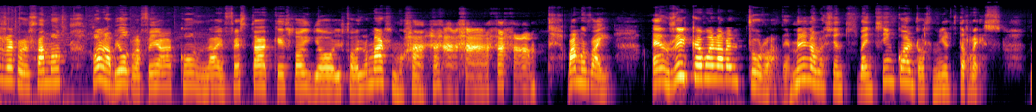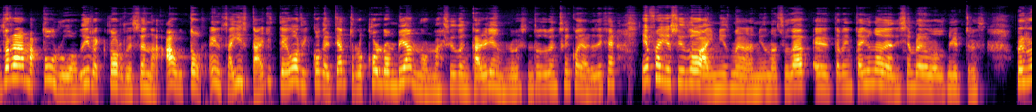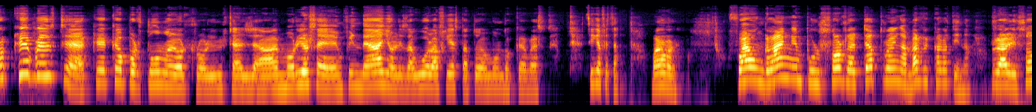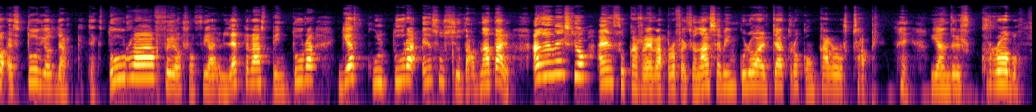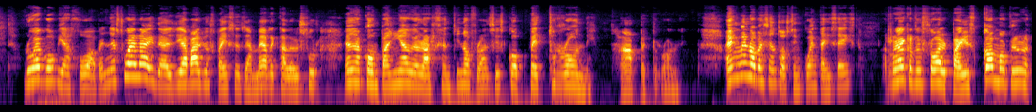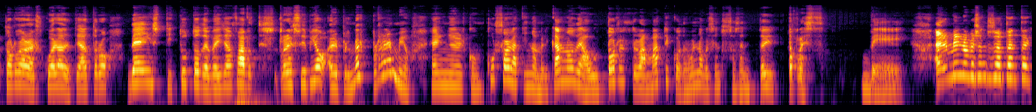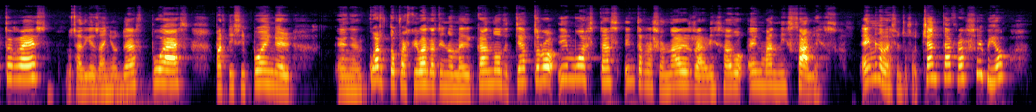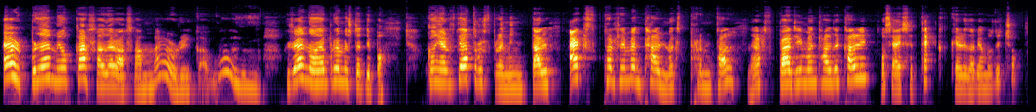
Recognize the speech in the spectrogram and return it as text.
Regresamos con la biografía, con la festa que soy yo y soy lo máximo. Vamos ahí. Enrique Buenaventura, de 1925 al 2003 dramaturgo, director de escena, autor, ensayista y teórico del teatro colombiano, nacido en Cali en 1925, ya les dije, y fallecido ahí mismo en la misma ciudad el 31 de diciembre de 2003. Pero qué bestia, qué, qué oportuno el otro irse allá, morirse en fin de año, les da la fiesta a todo el mundo, qué bestia. Sigue fiesta. Bueno, bueno. Fue un gran impulsor del teatro en América Latina. Realizó estudios de arquitectura, filosofía y letras, pintura y escultura en su ciudad natal. Al inicio en su carrera profesional se vinculó al teatro con Carlos Chape y Andrés Crobo. Luego viajó a Venezuela y de allí a varios países de América del Sur en la compañía del argentino Francisco Petrone. Ah, Petrone. En 1956 regresó al país como director de la Escuela de Teatro de Instituto de Bellas Artes. Recibió el primer premio en el concurso latinoamericano de autores dramáticos de 1963. B. En 1973, o sea, 10 años después, participó en el, en el cuarto Festival Latinoamericano de Teatro y Muestras Internacionales realizado en Manizales. En 1980 recibió el premio Casa de las Américas, lleno de premios de tipo, con el teatro experimental, experimental, no experimental, experimental de Cali, o sea, ese tech que les habíamos dicho,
